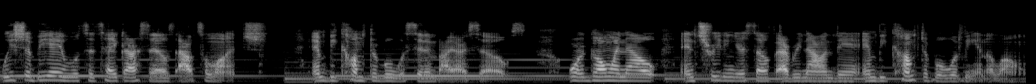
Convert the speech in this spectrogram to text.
We should be able to take ourselves out to lunch and be comfortable with sitting by ourselves or going out and treating yourself every now and then and be comfortable with being alone.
